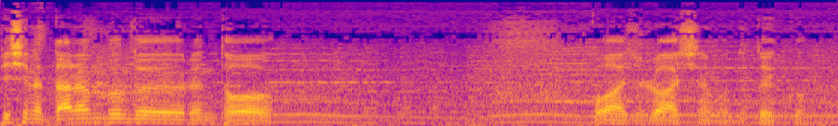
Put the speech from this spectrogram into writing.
PC는 다른 분들은 더 고화질로 하시는 분들도 있고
